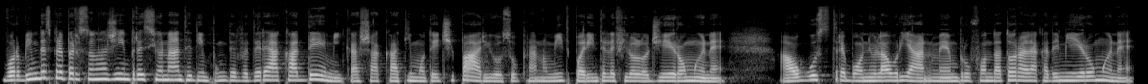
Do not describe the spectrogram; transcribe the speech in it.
Vorbim despre personaje impresionante din punct de vedere academic, așa ca Timotei Cipariu, supranumit Părintele Filologiei Române, August Treboniu Laurian, membru fondator al Academiei Române,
